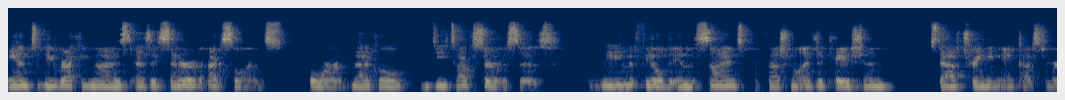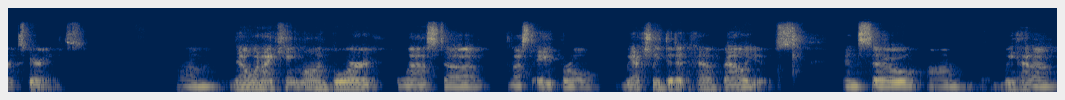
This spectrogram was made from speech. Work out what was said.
and to be recognized as a center of excellence for medical detox services, leading the field in the science, professional education, staff training, and customer experience. Um, now, when I came on board last, uh, last April, we actually didn't have values. And so um, we had a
